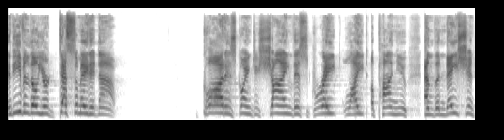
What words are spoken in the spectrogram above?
And even though you're decimated now, God is going to shine this great light upon you, and the nation,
